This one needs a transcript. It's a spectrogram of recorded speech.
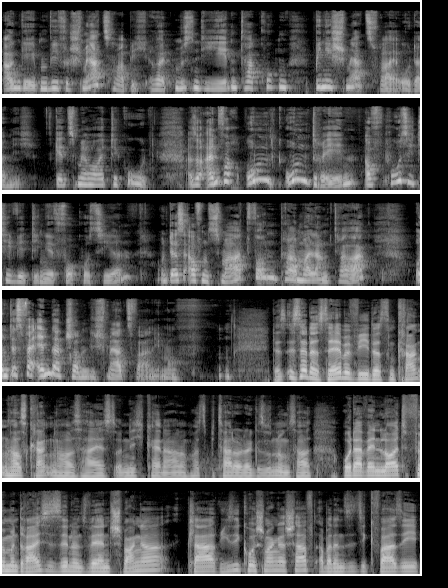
angeben, wie viel Schmerz habe ich, heute müssen die jeden Tag gucken, bin ich schmerzfrei oder nicht geht es mir heute gut. Also einfach um, umdrehen, auf positive Dinge fokussieren und das auf dem Smartphone ein paar Mal am Tag und das verändert schon die Schmerzwahrnehmung. Das ist ja dasselbe, wie das ein Krankenhaus Krankenhaus heißt und nicht, keine Ahnung, Hospital oder Gesundungshaus. Oder wenn Leute 35 sind und werden schwanger, klar, Risikoschwangerschaft, aber dann sind sie quasi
